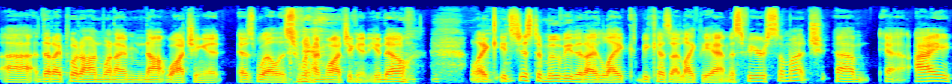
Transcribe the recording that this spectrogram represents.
uh, that I put on when I'm not watching it, as well as when I'm watching it. You know, like it's just a movie that I like because I like the atmosphere so much. Um, I.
